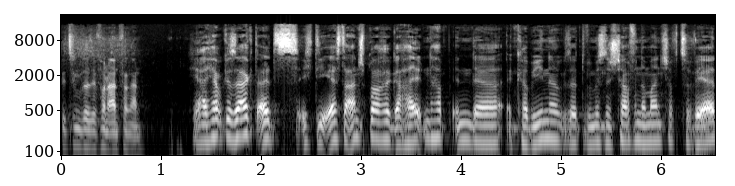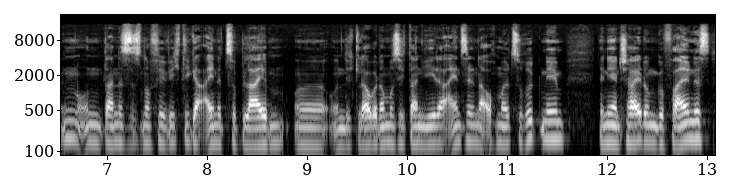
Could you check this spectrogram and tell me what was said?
beziehungsweise von Anfang an. Ja, ich habe gesagt, als ich die erste Ansprache gehalten habe in der Kabine, gesagt, wir müssen es schaffen, eine Mannschaft zu werden und dann ist es noch viel wichtiger, eine zu bleiben. Äh, und ich glaube, da muss sich dann jeder Einzelne auch mal zurücknehmen. Wenn die Entscheidung gefallen ist,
